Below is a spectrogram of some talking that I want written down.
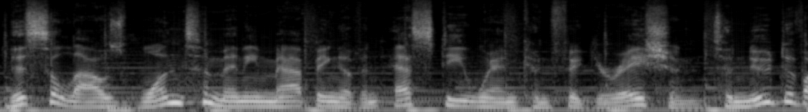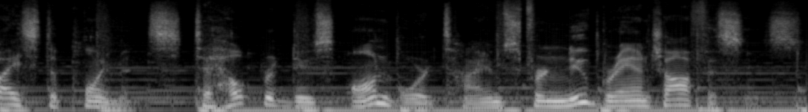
This allows one-to-many mapping of an SD-WAN configuration to new device deployments to help reduce onboard times for new branch offices.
